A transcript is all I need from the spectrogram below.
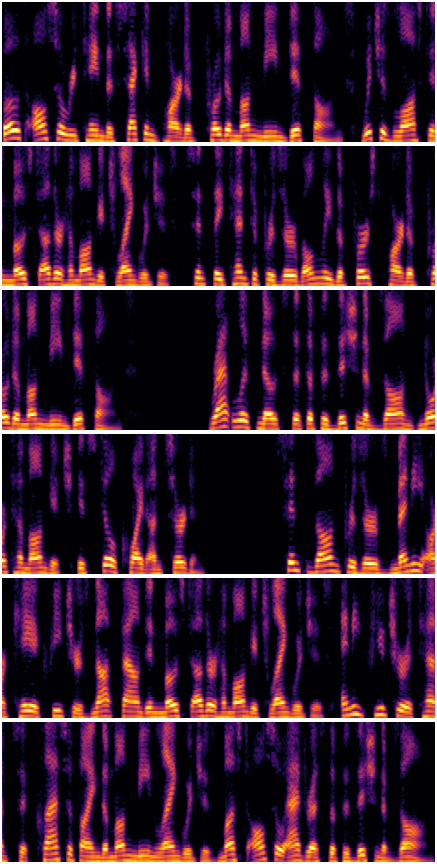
Both also retain the second part of Proto-Hmong Mien diphthongs, which is lost in most other Hmongic languages, since they tend to preserve only the first part of Proto-Hmong Mien diphthongs. Ratliff notes that the position of Zong North Hmongic is still quite uncertain. Since Zong preserves many archaic features not found in most other Hmongic languages, any future attempts at classifying the Hmong Mien languages must also address the position of Zong.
